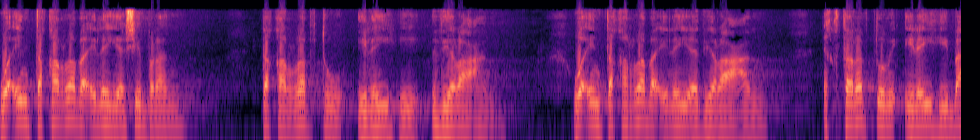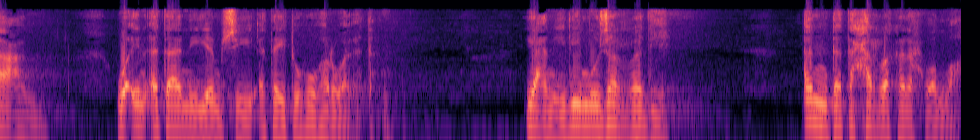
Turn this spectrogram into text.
وإن تقرب إلي شبراً تقربت إليه ذراعاً. وإن تقرب إلي ذراعاً اقتربت إليه باعاً. وإن أتاني يمشي أتيته هرولة. يعني لمجرد أن تتحرك نحو الله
